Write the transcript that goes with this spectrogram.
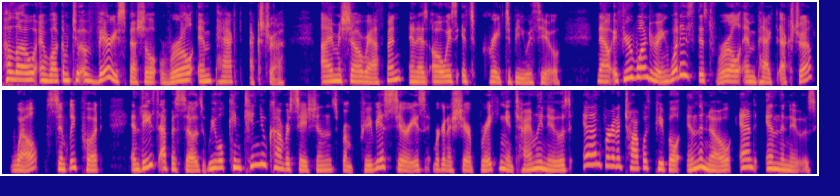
Hello, and welcome to a very special Rural Impact Extra. I'm Michelle Rathman, and as always, it's great to be with you. Now, if you're wondering, what is this Rural Impact Extra? Well, simply put, in these episodes, we will continue conversations from previous series. We're going to share breaking and timely news, and we're going to talk with people in the know and in the news.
